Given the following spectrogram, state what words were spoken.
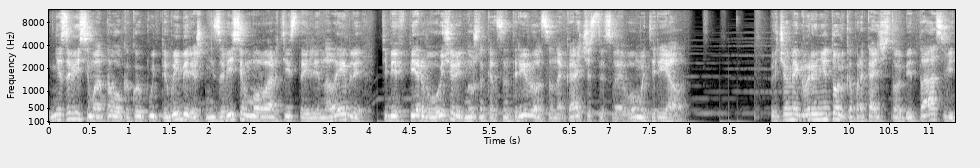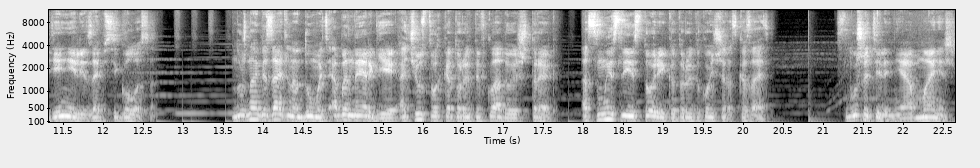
Независимо от того, какой путь ты выберешь, независимого артиста или на лейбле, тебе в первую очередь нужно концентрироваться на качестве своего материала. Причем я говорю не только про качество бита, сведения или записи голоса. Нужно обязательно думать об энергии, о чувствах, которые ты вкладываешь в трек, о смысле истории, которую ты хочешь рассказать. Слушателя не обманешь.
